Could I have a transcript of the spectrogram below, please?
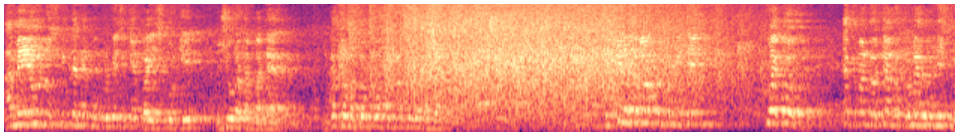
A meio nos que têm compromisso com o país porque jura na bandeira. Nunca toma sua posse, mas jura na bandeira. E que nós vamos comprometer tu é povo. É que mandou o primeiro-ministro,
